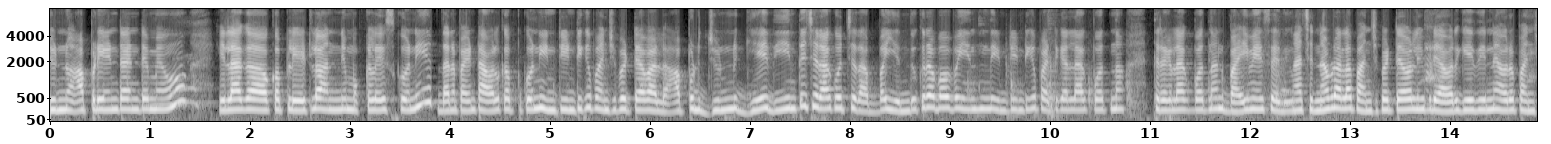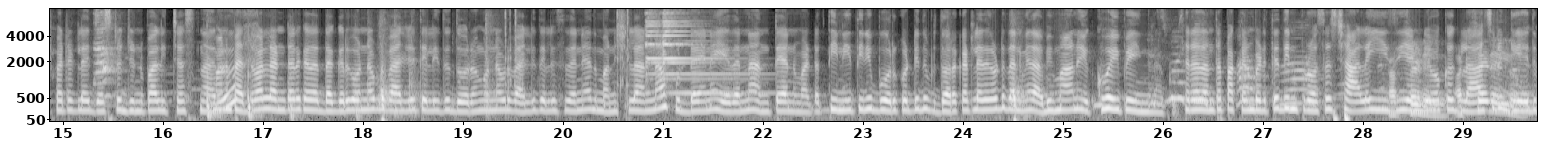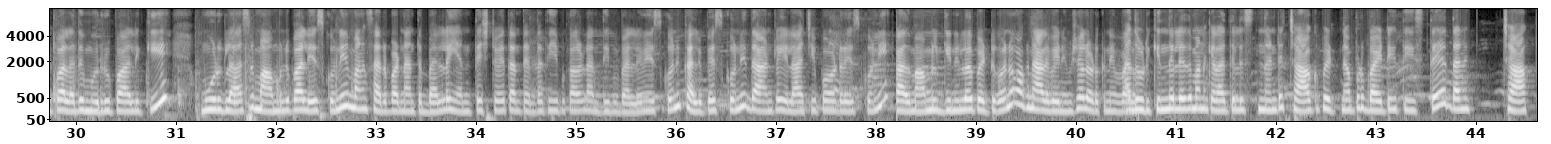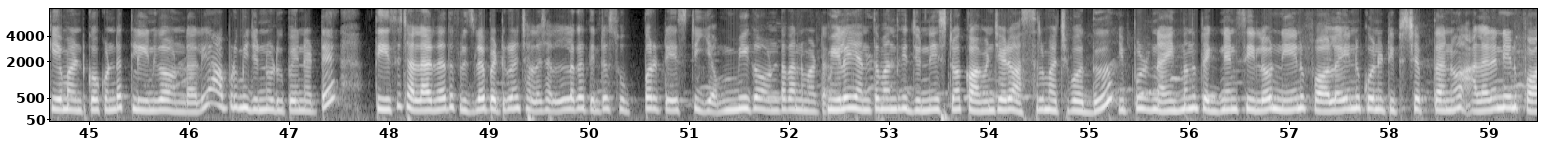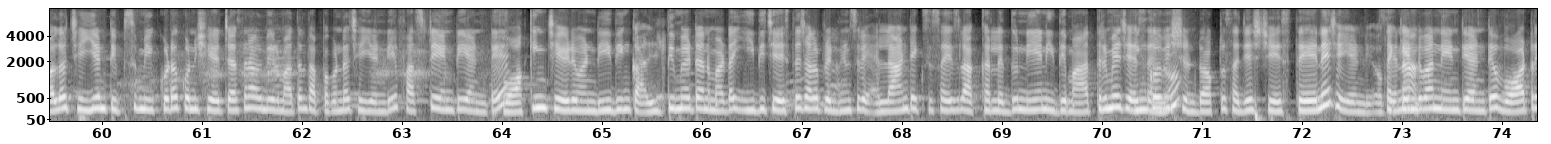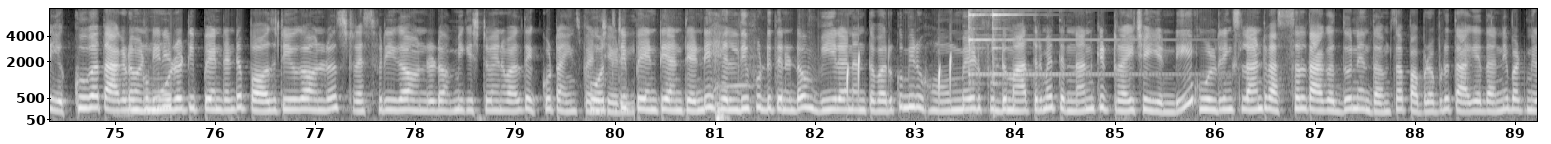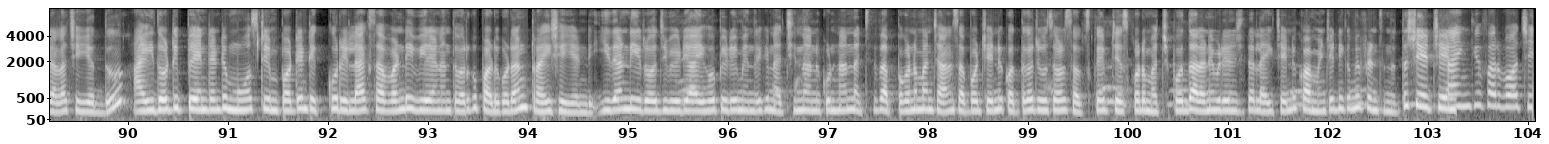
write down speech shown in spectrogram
జున్ను. అప్పుడు ఏంటంటే మేము ఇలాగ ఒక ప్లేట్లో అన్ని ముక్కలు వేసుకొని దానిపైన టవల్ కప్పుకొని ఇంటింటికి పంచిపెట్టేవాళ్ళు. అప్పుడు జున్ను గేది ఇంతే చిరాకు వచ్చేది. అబ్బాయి ఎందుకురా బాబాయ్ ఇంత ఇంటింటికి పట్టుకెళ్ళలేకపోతున్నాం తిరగలేకపోతున్నాం అని భయం వేసేది. నా చిన్నప్పుడు అలా పంచిపెట్టేవాళ్ళు ఇప్పుడు ఎవరి గేదిని ఎవరు పంచిపెట్టట్లేదు జస్ట్ జున్ను పాలు ఇచ్చేస్తున్నారు పెద్దవాళ్ళు అంటారు కదా దగ్గరగా ఉన్నప్పుడు వాల్యూ తెలియదు దూరంగా ఉన్నప్పుడు వాల్యూ తెలుస్తుందని అది మనుషులన్నా ఫుడ్ అయినా ఏదన్నా అంతే అనమాట తిని తిని బోరు కొట్టింది. ఇప్పుడు దొరకట్లేదు కాబట్టి దాని మీద అభిమానం ఎక్కువైపోయింది నాకు. సరే అదంతా పక్కన పెడితే దీని ప్రాసెస్ చాలా ఈజీ అండి. ఒక గ్లాసు గేదె పాలు అది ముర్రు పాలకి మూడు గ్లాసులు మామూలు పాలు వేసుకొని మనకు సరిపడినంత బెల్లం ఎంత ఇష్టమైతే అంత ఎంత తీపి కావాలంటే అంత తీపి బెల్లం వేసుకొని కలిపేసుకొని దాంట్లో ఇలాచీ పౌడర్ వేసుకొని అది మామూలు గిన్నెలో పెట్టుకొని ఒక నలభై నిమిషాలు ఉడకనివ్వాలి. అది ఉడికిందో లేదో మనకి ఎలా తెలుస్తుందంటే చాకు పెట్టినప్పుడు బయటికి తీస్తే దానికి చాక్ ఏం అంటుకోకుండా క్లీన్గా ఉండాలి. అప్పుడు మీ జున్ను ఉడికిపోయినట్టే తీసి చల్లారిన తర్వాత ఫ్రిడ్జ్లో పెట్టుకొని చల్ల చల్లగా తింటే సూపర్ టేస్ట్ యమ్మీగా ఉంటుంది అనమాట మీలో ఎంతమందికి జున్ను ఇష్టమో కామెంట్ చేయడం అస్సలు మర్చిపోద్దు ఇప్పుడు నైన్త్ మంత్ ప్రెగ్నెన్సీలో నేను ఫాలో అయిన కొన్ని టిప్స్ చెప్తాను. అలానే నేను ఫాలో చెయ్యని టిప్స్ మీకు కూడా కొన్ని షేర్ చేస్తాను. అవి మీరు మాత్రం తప్పకుండా చెయ్యండి. ఫస్ట్ ఏంటి అంటే వాకింగ్ చేయడం అండి. ఇది ఇంకా అల్టిమేట్ అనమాట ఇది చేస్తే చాలా ప్రెగ్నెన్సీలో ఎలాంటి ఎక్సర్సైజ్లు అక్కర్లేదు. నేను ఇది మాత్రమే చేస్తాను ఇంకో విషయం డాక్టర్ సజెస్ట్ చేస్తేనే చేయండి సెకండ్ వన్ ఏంటి అంటే వాటర్ ఎక్కువగా తాగడం అండి. మూడో టిప్ ఏంటంటే పాజిటివ్గా ఉండడం స్ట్రెస్ ఫ్రీ ఫ్రీగా ఉండడం మీకు ఇష్టమైన వాళ్ళతో ఎక్కువ టైం స్పెండ్ టిప్ ఏంటి అంటే అండి హెల్దీ ఫుడ్ తినడం వీలైనంత వరకు మీరు హోమ్ మేడ్ ఫుడ్ మాత్రమే తినడానికి ట్రై చేయండి. కూల్ డ్రింక్స్ లాంటివి అస్సలు తాగొద్దు. నేను థమ్స్ అప్ అప్పుడప్పుడు తాగేదాన్ని బట్ మీరు అలా చేయొద్దు ఐదో టిప్ ఏంటంటే మోస్ట్ ఇంపార్టెంట్ ఎక్కువ రిలాక్స్ అవ్వండి. వీలైనంత వరకు పడుకోవడానికి ట్రై చేయండి. ఇదండి ఈ రోజు వీడియో. ఐ హోప్ వీడియో మీ అందరికీ నచ్చింది అనుకుంటున్నాను. నచ్చితే తప్పకుండా మన ఛానల్ సపోర్ట్ చేయండి. కొత్తగా చూసేవాళ్ళు సబ్స్క్రైబ్ చేసుకోవడం మర్చిపోద్దు అలానే వీడియో నచ్చితే లైక్ చేయండి కామెంట్ చేయండి. ఇంకా మీ ఫ్రెండ్స్ అందరితో షేర్ చేయండి. Thank you for watching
